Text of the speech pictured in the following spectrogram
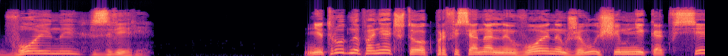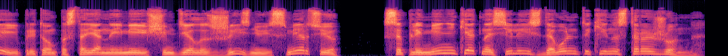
Воины-звери. Нетрудно понять, что к профессиональным воинам, живущим не как все и притом постоянно имеющим дело с жизнью и смертью, соплеменники относились довольно-таки настороженно.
